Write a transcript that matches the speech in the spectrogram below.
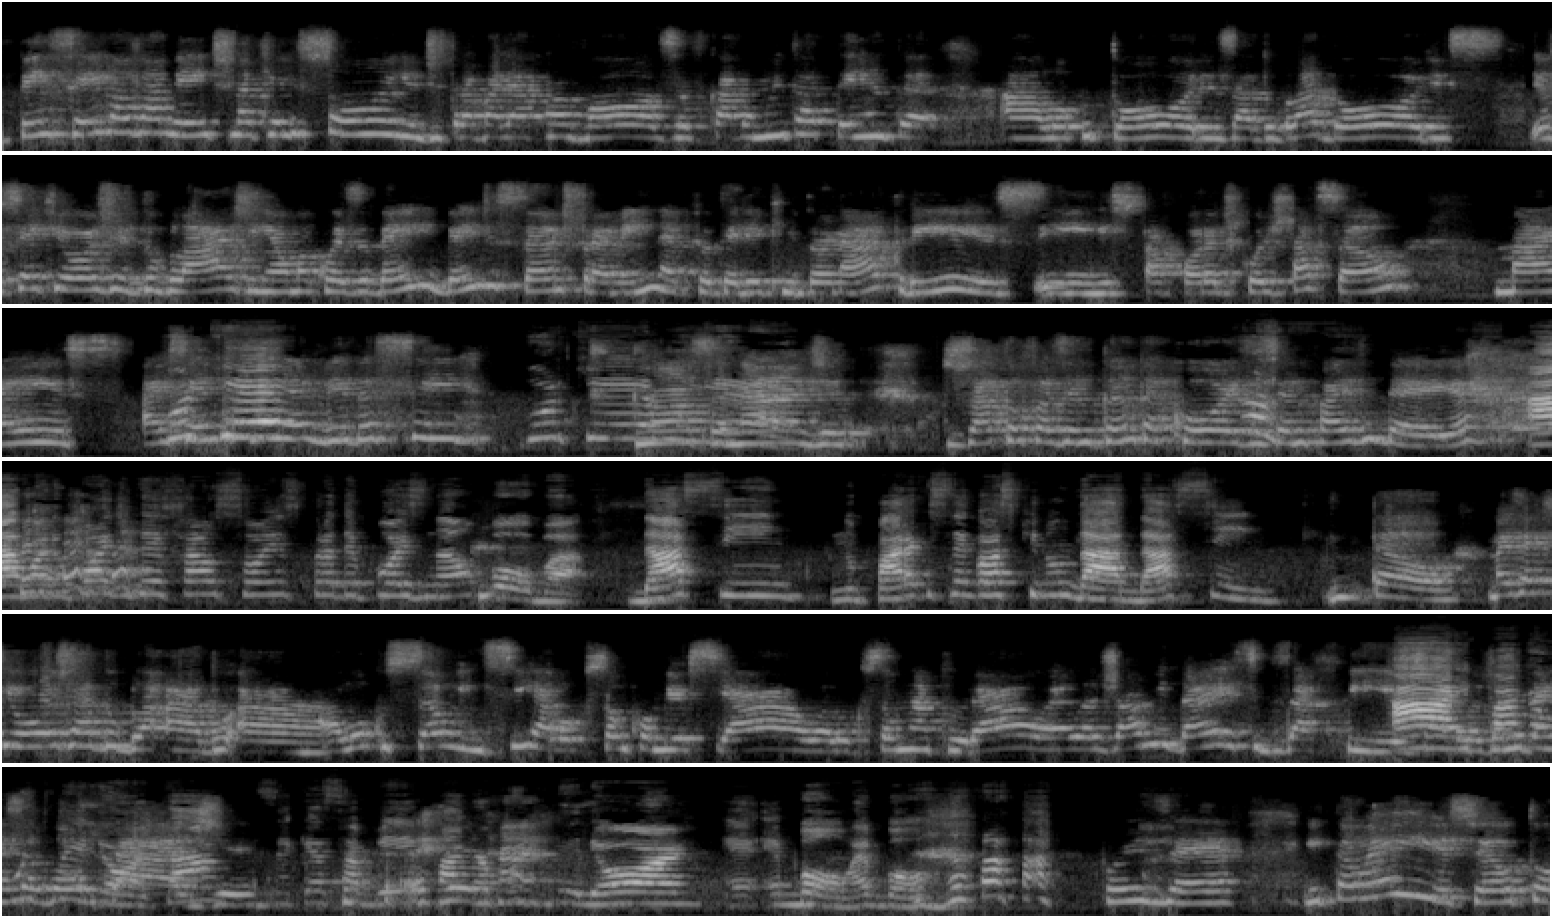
pensei novamente naquele sonho de trabalhar com a voz. Eu ficava muito atenta a locutores, a dubladores. Eu sei que hoje dublagem é uma coisa bem, bem distante para mim, né? Porque eu teria que me tornar atriz e está fora de cogitação. Mas aí Por sempre na minha vida sim. Por quê? Nossa, Nádia, já tô fazendo tanta coisa, você não faz ideia. Ah, mas não pode deixar os sonhos para depois, não, boba. Dá sim. Não para com esse negócio que não dá, dá sim. Então, mas é que hoje a, dubla, a, a, locução em si, a locução comercial, a locução natural, ela já me dá esse desafio. Ai, ela paga muito melhor, tá? Você quer saber, paga muito melhor. É, é bom, é bom. Pois é. Então é isso. Eu tô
